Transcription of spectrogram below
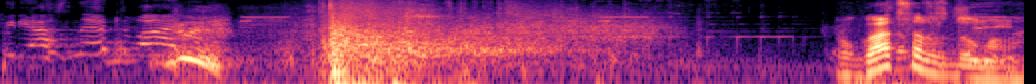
грязная тварь! Ругаться вздумала?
